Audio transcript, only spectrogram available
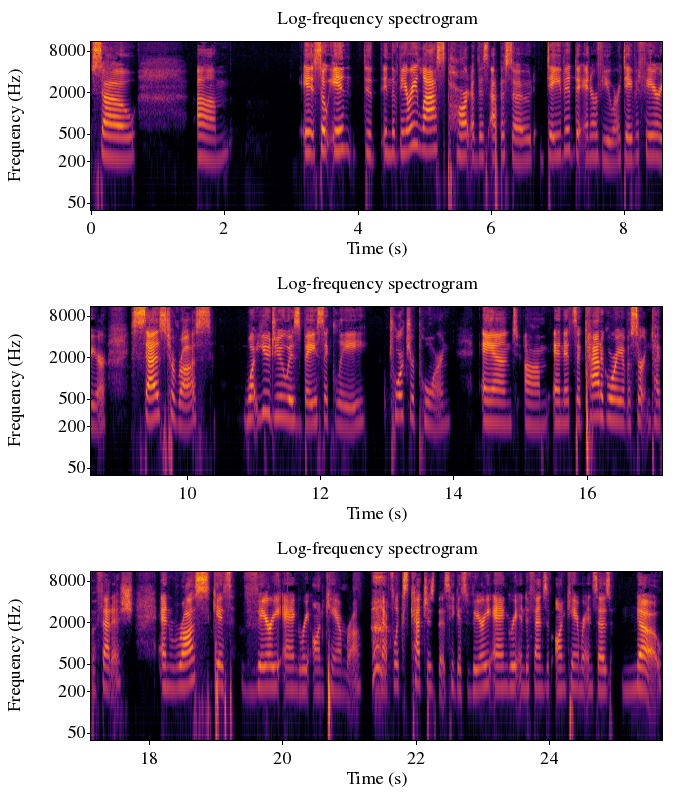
So, um, it, so in the in the very last part of this episode, David, the interviewer, David Farrier, says to Russ, "What you do is basically torture porn." And um, and it's a category of a certain type of fetish, and Russ gets very angry on camera. Netflix catches this. He gets very angry and defensive on camera and says, "No,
